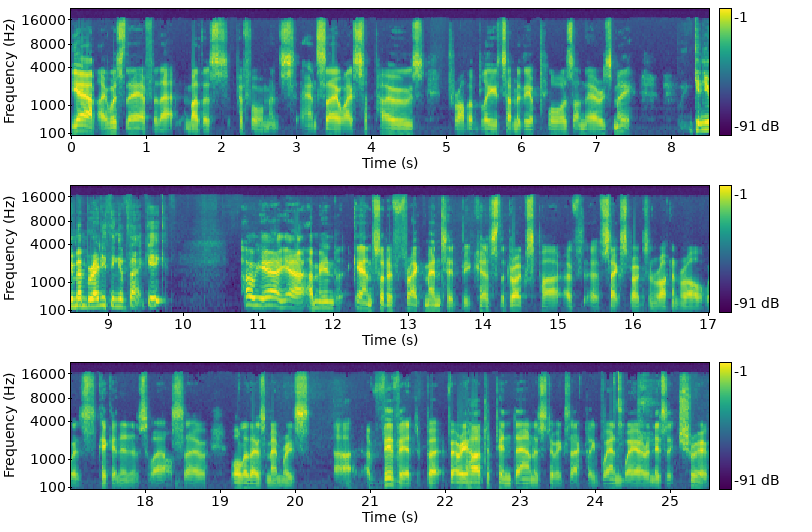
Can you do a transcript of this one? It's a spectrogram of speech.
Yeah, I was there for that Mother's performance. And so I suppose probably some of the applause on there is me. Can you remember anything of that gig? Oh yeah, yeah. I mean, again, sort of fragmented because the drugs part of, of, sex, drugs, and rock and roll was kicking in as well. So all of those memories uh, are vivid, but very hard to pin down as to exactly when, where, and is it true.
